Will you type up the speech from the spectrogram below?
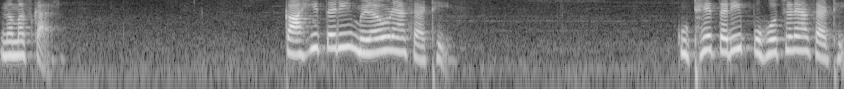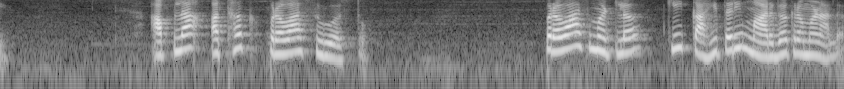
नमस्कार. काहीतरी मिळवण्यासाठी कुठेतरी पोहोचण्यासाठी आपला अथक प्रवास सुरू असतो. प्रवास म्हटलं की काहीतरी मार्गक्रमण आलं.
